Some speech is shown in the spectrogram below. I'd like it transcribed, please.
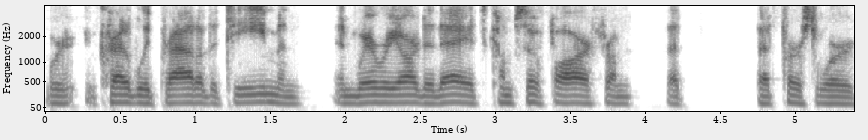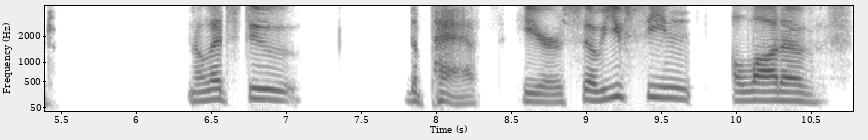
we're incredibly proud of the team and and where we are today. It's come so far from that that first word. Now let's do the path here. So you've seen a lot of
